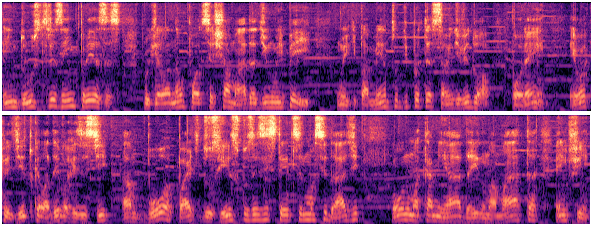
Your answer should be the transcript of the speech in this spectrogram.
em indústrias e empresas, porque ela não pode ser chamada de um IPI, um equipamento de proteção individual. Porém, eu acredito que ela deva resistir a boa parte dos riscos existentes numa cidade ou numa caminhada aí numa mata, enfim,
